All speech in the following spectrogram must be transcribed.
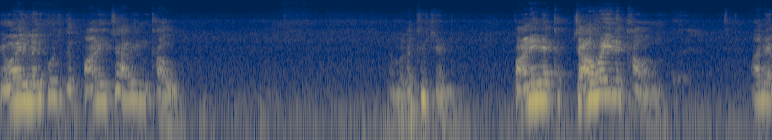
એમાં એ લખ્યું છે કે પાણી ચાવીને ખાવું. એમાં લખ્યું છે એમ. પાણીને ચાવાઈને ખાવાનું અને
